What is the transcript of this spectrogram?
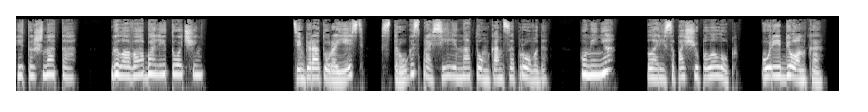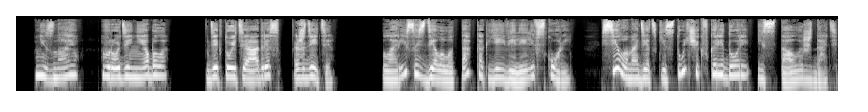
И тошнота. Голова болит очень. «Температура есть?» — строго спросили на том конце провода. «У меня?» — Лариса пощупала лоб. «У ребенка!» «Не знаю, вроде не было». «Диктуйте адрес, ждите». Лариса сделала так, как ей велели в скорой. Села на детский стульчик в коридоре и стала ждать.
